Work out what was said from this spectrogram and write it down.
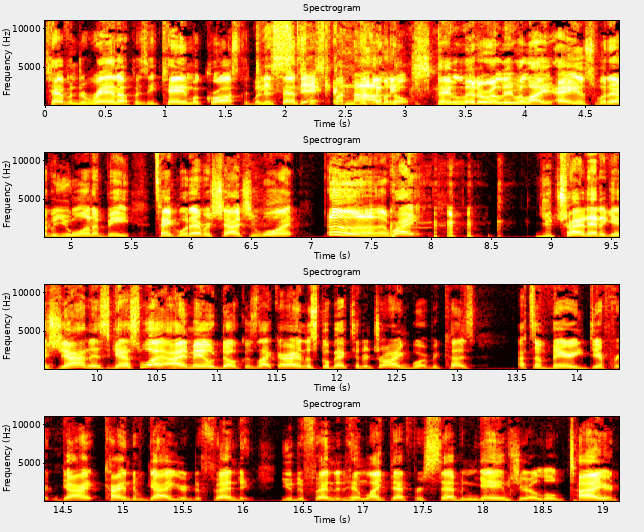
Kevin Durant up as he came across. The With defense was phenomenal. they literally were like, "Hey, it's whatever you want to be. Take whatever shot you want." Uh, right? you try that against Giannis. Guess what? I Ime Udoka's like, "All right, let's go back to the drawing board because." That's a very different guy, kind of guy you're defending. You defended him like that for seven games. You're a little tired.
